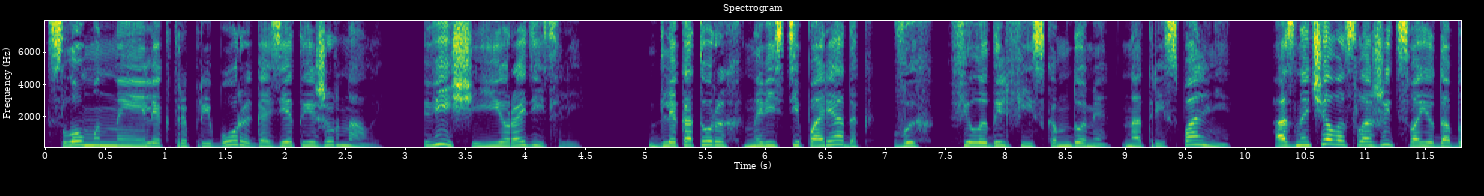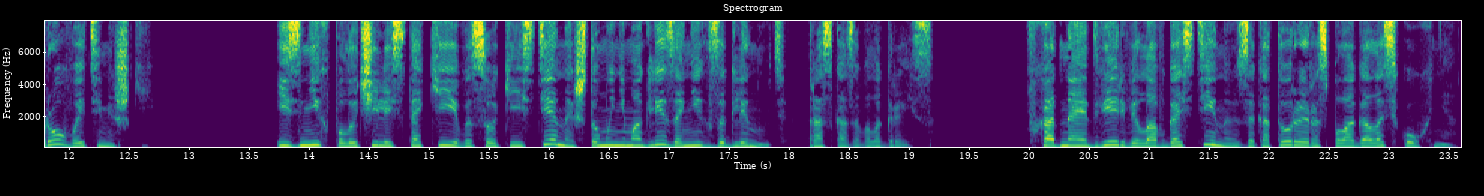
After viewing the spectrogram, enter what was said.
сломанные электроприборы, газеты и журналы, вещи ее родителей, для которых навести порядок в их филадельфийском доме на три спальни означало сложить свое добро в эти мешки. Из них получились такие высокие стены, что мы не могли за них заглянуть, рассказывала Грейс. Входная дверь вела в гостиную, за которой располагалась кухня.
